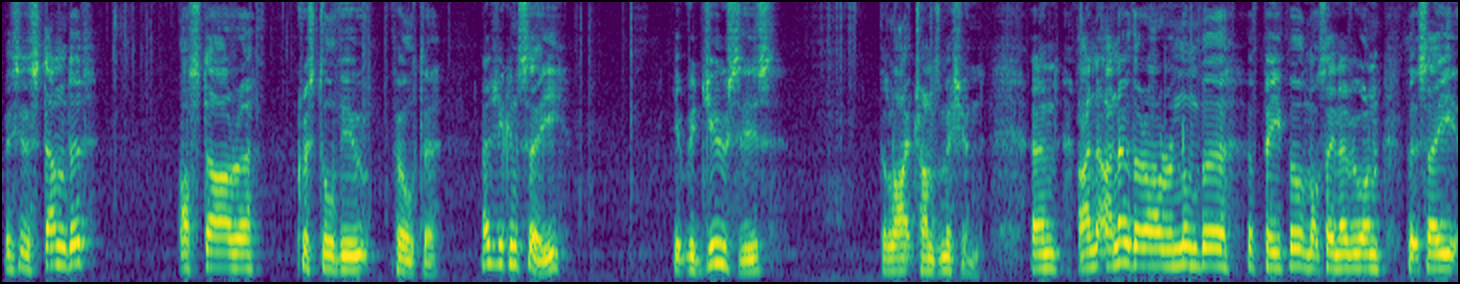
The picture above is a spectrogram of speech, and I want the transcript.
this is a standard Ostara crystal view filter. As you can see it reduces the light transmission and I, I know there are a number of people, I'm not saying everyone, that say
